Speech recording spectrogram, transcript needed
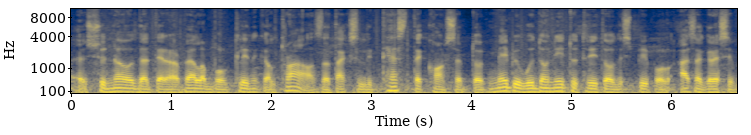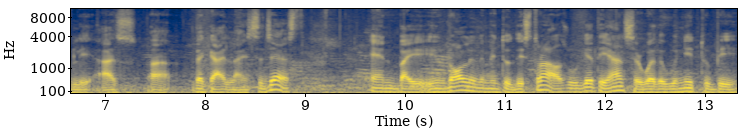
uh, should know that there are available clinical trials that actually test the concept of maybe we don't need to treat all these people as aggressively as uh, the guidelines suggest. And by enrolling them into these trials, we'll get the answer whether we need to be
